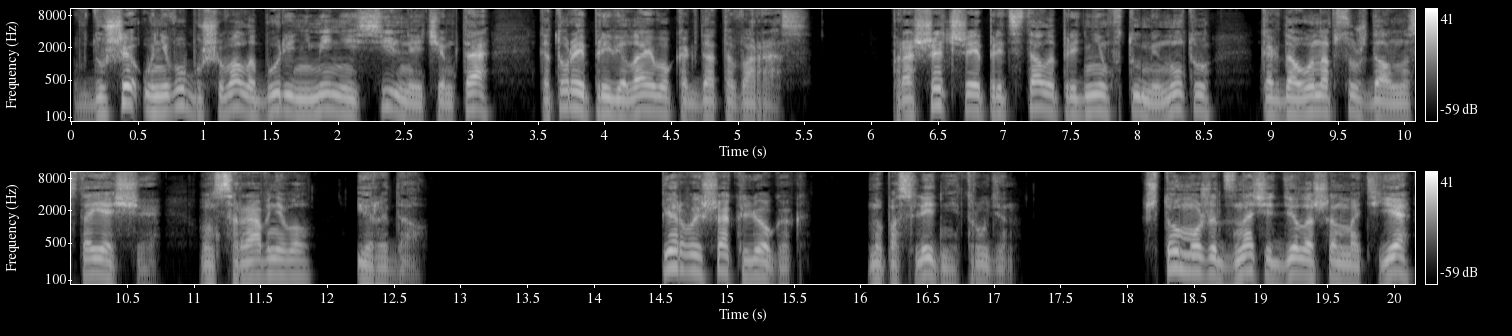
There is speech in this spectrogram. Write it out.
В душе у него бушевала буря не менее сильная, чем та, которая привела его когда-то в Арас. Прошедшее предстало пред ним в ту минуту, когда он обсуждал настоящее, он сравнивал и рыдал. Первый шаг легок, но последний труден. Что может значить дело Шанматье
